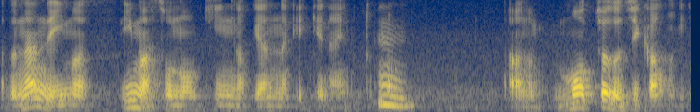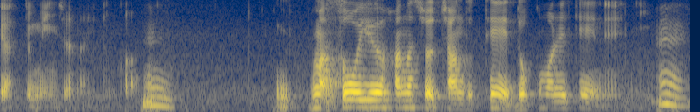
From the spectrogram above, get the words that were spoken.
あとなんで今今その金額やんなきゃいけないのとか、あのもうちょっと時間かけてやってもいいんじゃないとか、まあそういう話をちゃんとてどこまで丁寧に。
